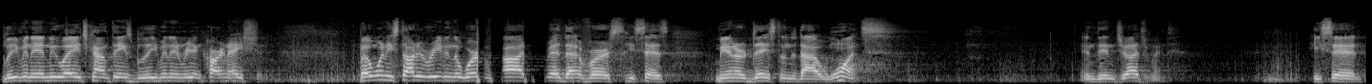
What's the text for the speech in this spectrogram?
believing in New Age kind of things, believing in reincarnation. But when he started reading the Word of God, read that verse, he says, Men are destined to die once and then judgment. He said,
